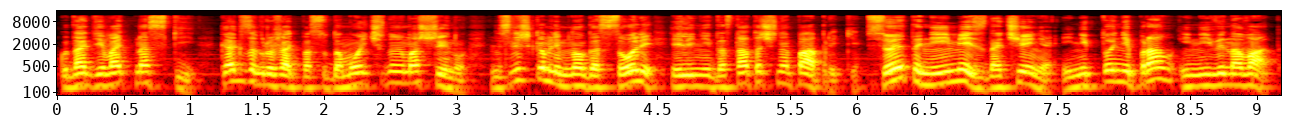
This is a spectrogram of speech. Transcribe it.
куда девать носки, как загружать посудомоечную машину, не слишком ли много соли или недостаточно паприки. Все это не имеет значения, и никто не прав и не виноват.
